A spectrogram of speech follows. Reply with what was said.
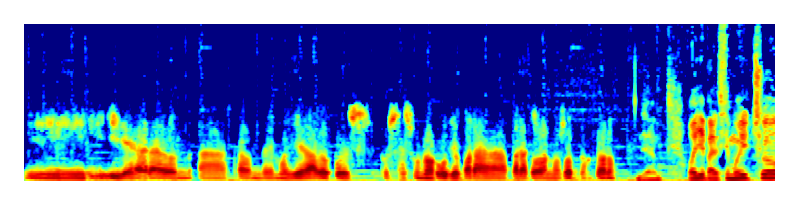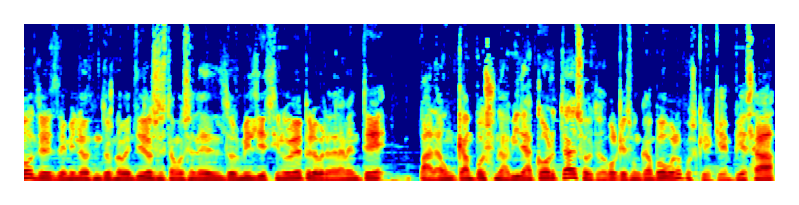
y, llegar a, hasta donde hemos llegado, pues, pues es un orgullo para, para todos nosotros, claro. Oye, parece muy dicho, desde 1992 estamos en el 2019, pero verdaderamente para un campo es una vida corta, sobre todo porque es un campo, bueno, pues que, que empieza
